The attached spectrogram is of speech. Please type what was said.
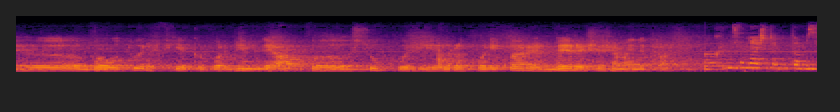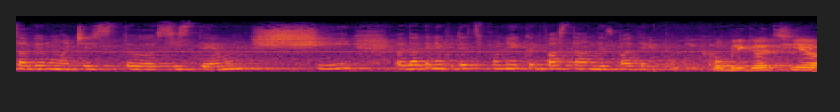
uh, băuturi, fie că vorbim de apă, sucuri, răcoritoare, bere și așa mai departe. Când să ne așteptăm să avem acest uh, sistem și dacă ne puteți spune cât va sta în dezbatere publică? Obligația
